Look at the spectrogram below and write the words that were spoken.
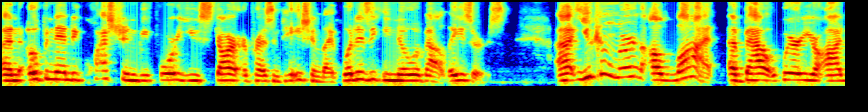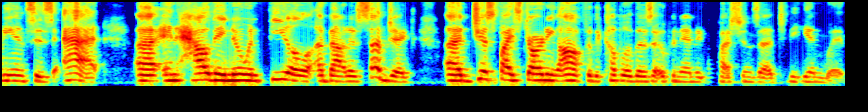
an open-ended question before you start a presentation, like what is it you know about lasers? Uh, you can learn a lot about where your audience is at uh, and how they know and feel about a subject uh, just by starting off with a couple of those open-ended questions uh, to begin with.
